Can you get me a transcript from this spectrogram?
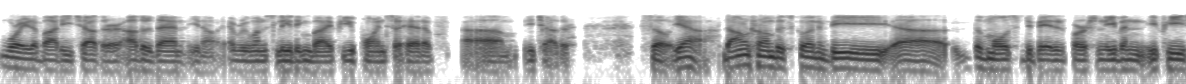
worried about each other, other than you know everyone's leading by a few points ahead of um, each other. So yeah, Donald Trump is going to be uh, the most debated person, even if he's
